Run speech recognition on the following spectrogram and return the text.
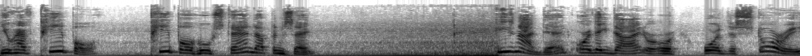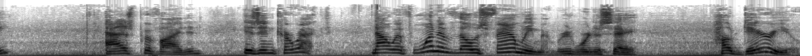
You have people, people who stand up and say, "He's not dead," or they died, or or, or the story, as provided, is incorrect. Now, if one of those family members were to say, "How dare you?"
